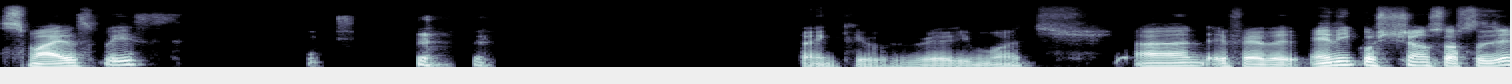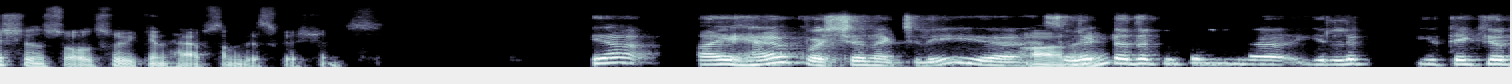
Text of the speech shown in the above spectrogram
smiles, please. Thank you very much. And if there are any questions or suggestions, also we can have some discussions. Yeah, I have question actually. Uh, so right. let other people. Uh, you let you take your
